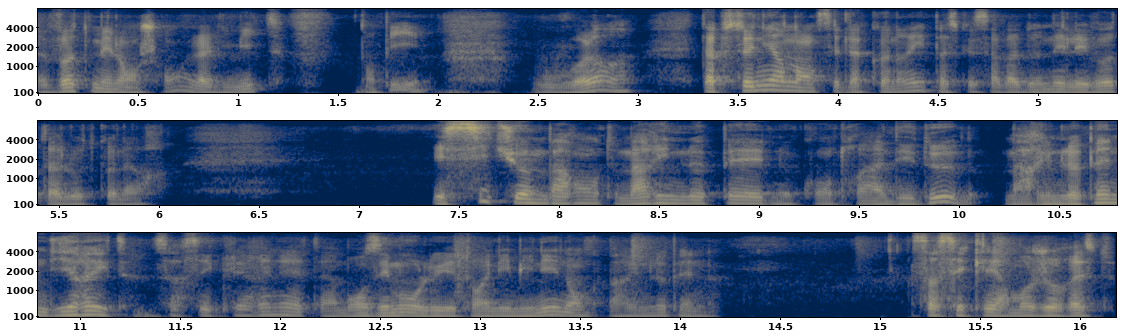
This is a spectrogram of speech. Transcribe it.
ben, vote Mélenchon, à la limite, tant pis. Ou voilà. Hein. T'abstenir, non, c'est de la connerie parce que ça va donner les votes à l'autre connard. Et si tu embarrantes Marine Le Pen contre un des deux, Marine Le Pen direct, ça c'est clair et net. Hein. Bon, Zemmour lui étant éliminé, donc Marine Le Pen. Ça c'est clair, moi je reste,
